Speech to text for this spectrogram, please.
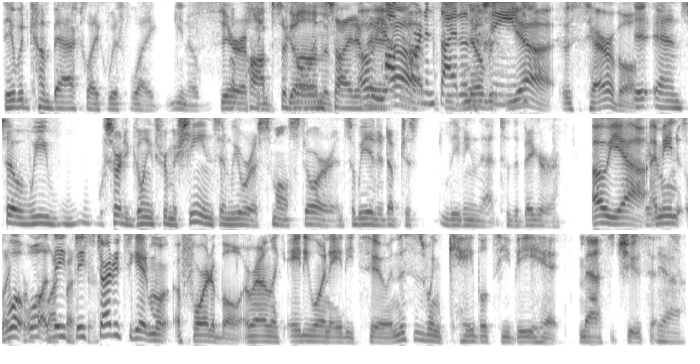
they would come back like with like you know syrup a popsicle gum. inside of oh, it. Yeah. Popcorn inside of the Nobody- machine. Yeah, it was terrible. It- and so we started going through machines, and we were a small store, and so we ended up just leaving that to the bigger. oh yeah, I mean, ones, like well, well, they, they started to get more affordable around like 81, 82. and this is when cable TV hit Massachusetts. Yeah.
